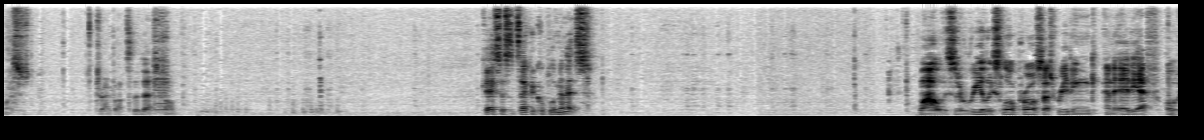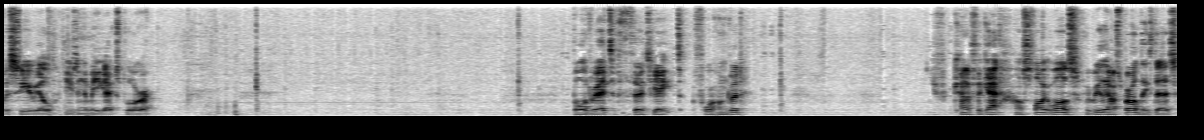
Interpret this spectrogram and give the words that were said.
let's just drag that to the desktop. Okay, so this will take a couple of minutes. Wow, this is a really slow process reading an ADF over serial using Amiga Explorer. Baud rate of 38400. Kind of forget how slow it was. We really are spoiled these days.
